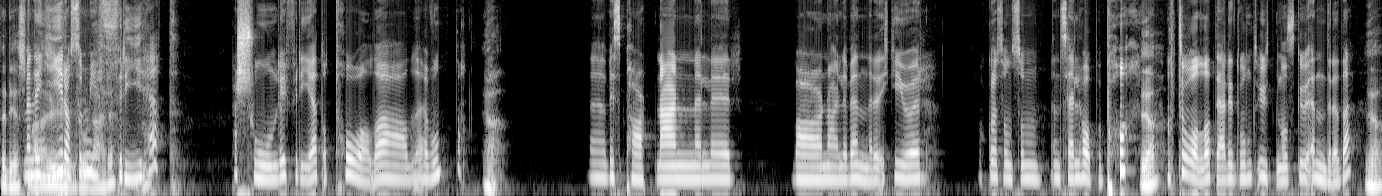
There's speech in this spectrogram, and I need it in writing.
det det Men det gir også mye frihet. Personlig frihet. Å tåle å ha det vondt. Ja. Eh, hvis partneren eller barna eller venner ikke gjør akkurat sånn som en selv håper på. Ja, Å tåle at det er litt vondt uten å skulle endre det. ja,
